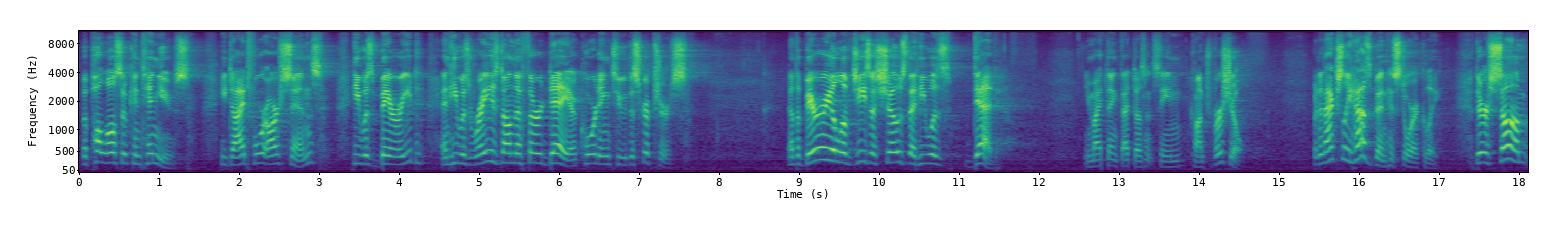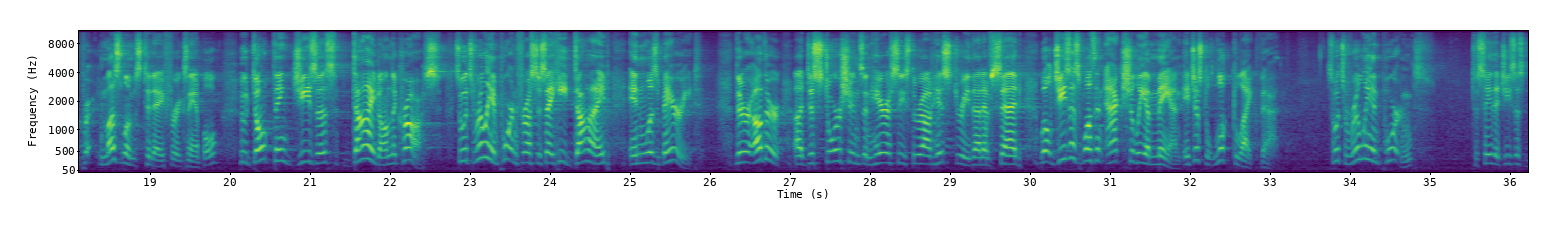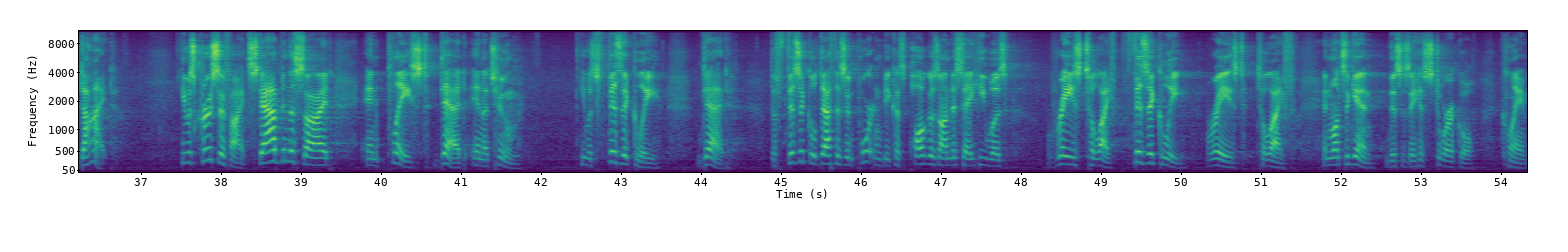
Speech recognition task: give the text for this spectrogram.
But Paul also continues. He died for our sins, he was buried, and he was raised on the third day according to the scriptures. Now, the burial of Jesus shows that he was dead. You might think that doesn't seem controversial, but it actually has been historically. There are some Muslims today, for example, who don't think Jesus died on the cross. So it's really important for us to say he died and was buried. There are other uh, distortions and heresies throughout history that have said, well, Jesus wasn't actually a man, it just looked like that. So it's really important to say that Jesus died. He was crucified, stabbed in the side, and placed dead in a tomb. He was physically dead. The physical death is important because Paul goes on to say he was raised to life, physically raised to life. And once again, this is a historical claim.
